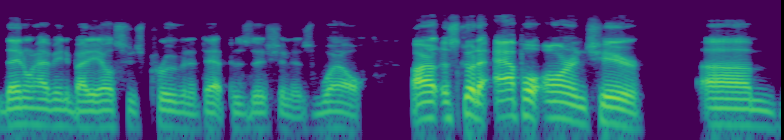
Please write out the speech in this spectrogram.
They don't have anybody else who's proven at that position as well. All right, let's go to Apple Orange here. Um,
